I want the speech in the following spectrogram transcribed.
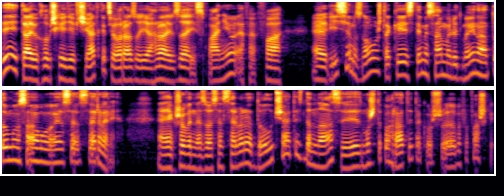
Вітаю, хлопчики і дівчатка. Цього разу я граю за Іспанію FFA 8, знову ж таки з тими самими людьми на тому самому ОСФ сервері. Якщо ви не з ОСФ сервера, долучайтесь до нас і зможете пограти також е, в FFA-шки.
